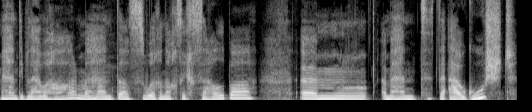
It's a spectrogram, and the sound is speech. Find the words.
Wir haben die blauen Haare, wir haben das Suchen nach sich selber, ähm, wir haben den August,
